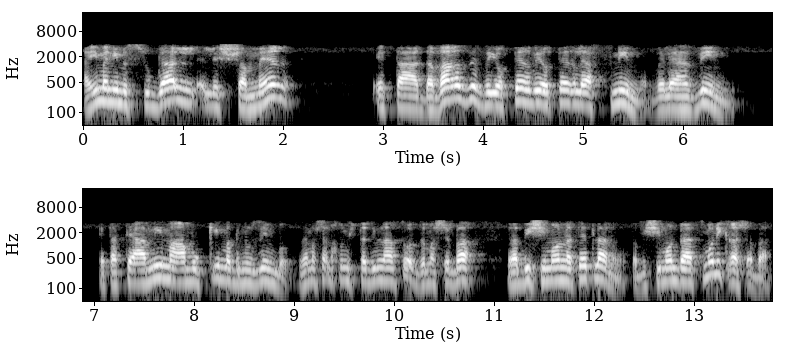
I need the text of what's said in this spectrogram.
האם אני מסוגל לשמר את הדבר הזה ויותר ויותר להפנים ולהבין את הטעמים העמוקים הגנוזים בו. זה מה שאנחנו משתדלים לעשות, זה מה שבא רבי שמעון לתת לנו. רבי שמעון בעצמו נקרא שבת.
